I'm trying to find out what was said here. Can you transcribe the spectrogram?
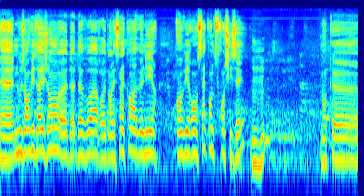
Euh, nous envisageons euh, d'avoir euh, dans les 5 ans à venir environ 50 franchisés. Mhm. Donc euh,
